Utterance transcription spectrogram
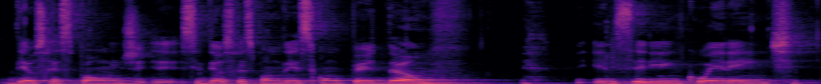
Deus responde, se Deus respondesse com o perdão, ele seria incoerente.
